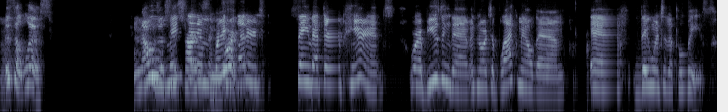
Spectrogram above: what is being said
Mm. It's a list. And that was just made them in New write York. letters saying that their parents were abusing them in order to blackmail them if they went to the police.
